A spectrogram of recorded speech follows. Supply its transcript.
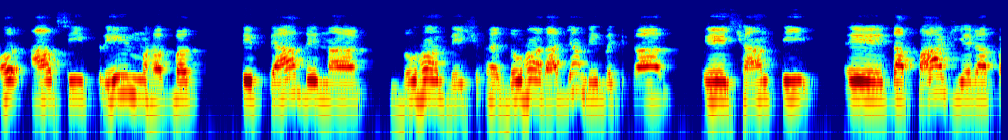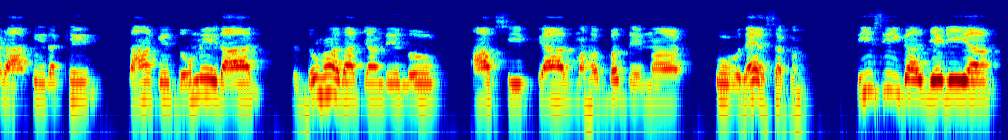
ਔਰ ਆਪਸੀ ਪ੍ਰੇਮ, ਮੁਹੱਬਤ ਤੇ ਪਿਆਰ ਦੇ ਨਾਲ ਦੋਹਾਂ ਦੇਸ਼ ਦੋਹਾਂ ਰਾਜਾਂ ਦੇ ਵਿਚਕਾਰ ਇਹ ਸ਼ਾਂਤੀ, ਇਹ ਦਾ ਪਾਠ ਜਿਹੜਾ ਪੜ੍ਹਾ ਕੇ ਰੱਖੇ, ਤਾਂ ਕਿ ਦੋਵੇਂ ਰਾਜ, ਦੋਹਾਂ ਰਾਜਾਂ ਦੇ ਲੋਕ ਆਪਸੀ ਪਿਆਰ, ਮੁਹੱਬਤ ਦੇ ਨਾਲ ਉਹ ਰਹਿ ਸਕਣ। ਤੀਸਰੀ ਗੱਲ ਜਿਹੜੀ ਆ,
